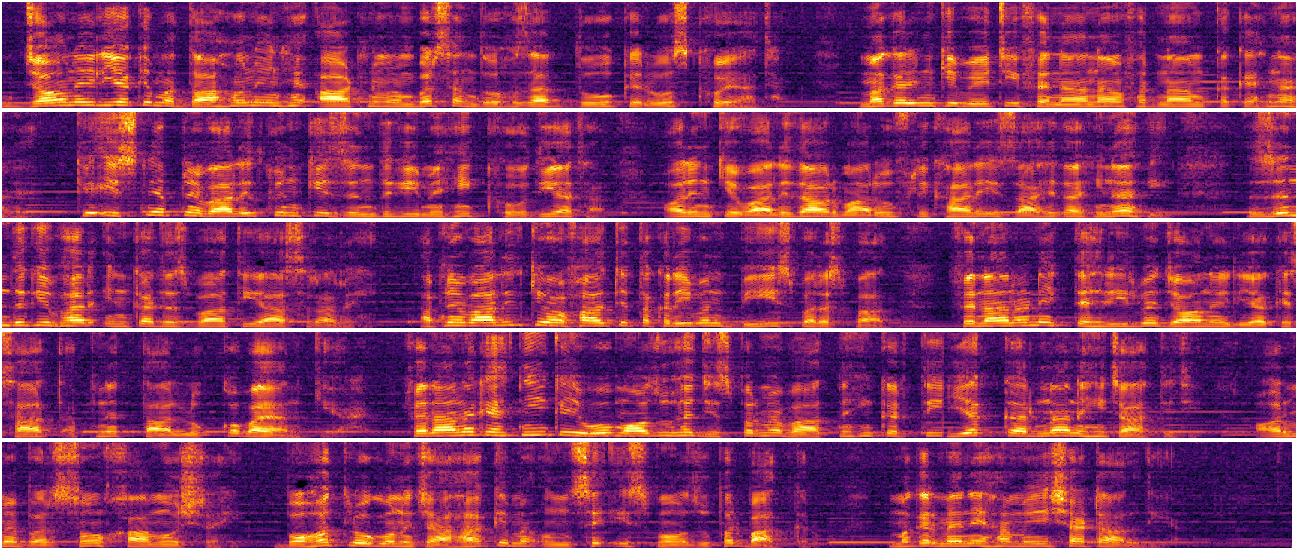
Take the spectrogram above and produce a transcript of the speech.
John Elia के मद्दाहों ने इन्हें 8 नवंबर सन 2002 के रोज खोया था। मगर इनकी बेटी फनाना फरनाम का कहना है कि इसने अपने वालिद को इनकी ज़िंदगी में ही खो दिया था और इनके वालिदा और मारूफ लिखारी जाहिदा हिना ही ज़िंदगी भर इनका जज्बाती आसरा रही। अपने वालिद की वफात के तकरीबन 20 बरस बाद फनाना ने एक तहरीर में जॉन एलिया के साथ अपने ताल्लुक को बयान किया है। फनाना कहती हैं कि वो मौजू है जिस पर मैं बात नहीं करती या करना नहीं चाहती थी। और मैं बरसों खामोश रही। बहुत लोगों ने चाहा कि मैं उनसे इस मौजू पर बात करूँ, मगर मैंने हमेशा टाल दिया।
